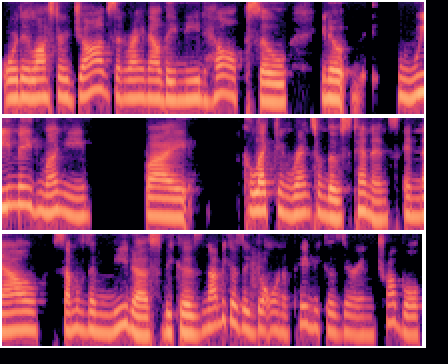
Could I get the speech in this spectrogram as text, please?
or they lost their jobs and right now they need help so you know we made money by collecting rents from those tenants and now some of them need us because not because they don't want to pay because they're in trouble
